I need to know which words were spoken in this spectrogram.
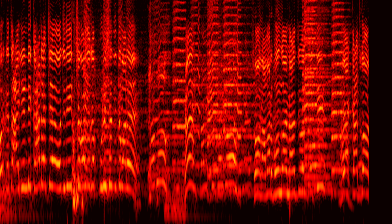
ওর কাছে আইডেন্টি কার্ড আছে ও যদি ইচ্ছে করে তোকে পুলিশে দিতে পারে হ্যাঁ শোন আমার বন্ধু আমি ম্যানেজমেন্ট করছি তুই এক কাজ কর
